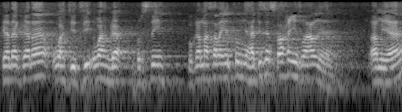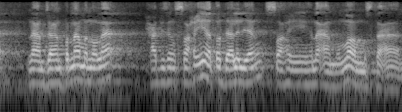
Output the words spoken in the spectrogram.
Gara-gara wah jijik, wah enggak bersih. Bukan masalah itu, hadisnya sahih soalnya. Paham ya? Nah, jangan pernah menolak hadis yang sahih atau dalil yang sahih. Na'am, Allah musta'an.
